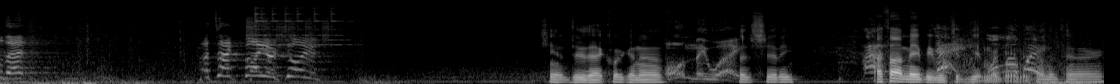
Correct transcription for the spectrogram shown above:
Cancel that! Attack fire giant! Can't do that quick enough. On me way. That's shitty. I thought maybe we could get more damage on the tower.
